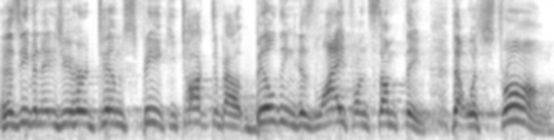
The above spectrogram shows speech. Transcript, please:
And as even as you heard Tim speak, he talked about building his life on something that was strong,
